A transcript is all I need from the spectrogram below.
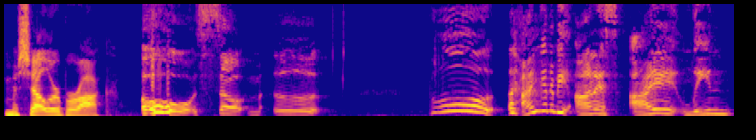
Michelle or Barack? Oh, so, ugh. Ooh. I'm going to be honest. I lean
